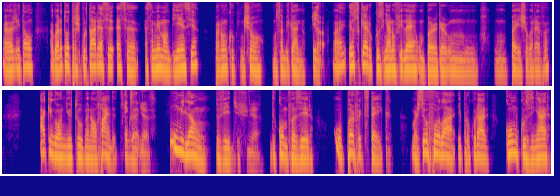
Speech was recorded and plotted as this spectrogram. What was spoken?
Mas, então, agora estou a transportar essa, essa, essa mesma audiência para um cooking show moçambicano. Yeah. não é? Eu se quero cozinhar um filé, um burger, um, um peixe, whatever, I can go on YouTube and I'll find it. Exactly. Yes. Um milhão de vídeos Yeah. de como fazer o perfect steak. Mas se eu for lá e procurar como cozinhar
